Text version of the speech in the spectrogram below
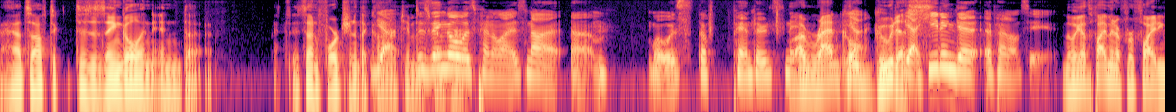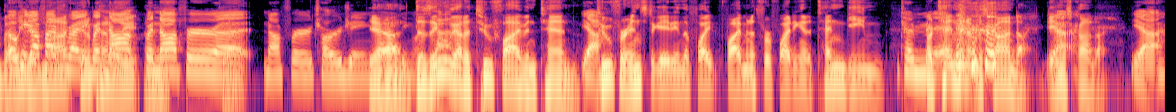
hats off to, to Dzingel, and and uh, it's, it's unfortunate that Connor yeah, Timmins got Dzingel was penalized, not um, what was the Panthers' name? uh, Radko yeah. Gudas. Yeah, he didn't get a penalty. no, he got the five minute for fighting, but oh, he, did got five not for fighting, but not, but not for uh, Yeah. not for charging. Yeah, anything like Dzingel got a two, five, and ten. Yeah. two for instigating the fight, five minutes for fighting, and a ten game ten minute. or ten minute misconduct. Game Yeah. misconduct. yeah,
